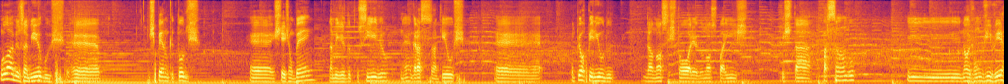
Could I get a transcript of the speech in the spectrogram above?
Olá, meus amigos. É, espero que todos é, estejam bem, na medida do possível. Né? Graças a Deus, é, o pior período da nossa história, do nosso país, está passando e nós vamos viver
